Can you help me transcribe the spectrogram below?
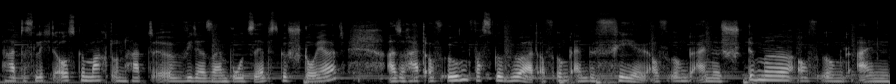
hat das Licht ausgemacht und hat äh, wieder sein Boot selbst gesteuert. Also hat auf irgendwas gehört, auf irgendeinen Befehl, auf irgendeine Stimme, auf irgendeine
